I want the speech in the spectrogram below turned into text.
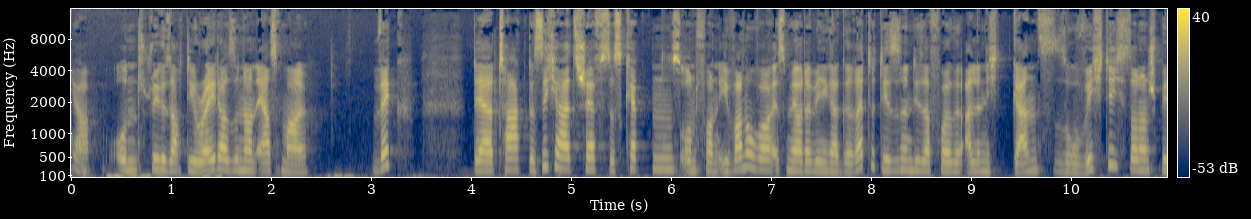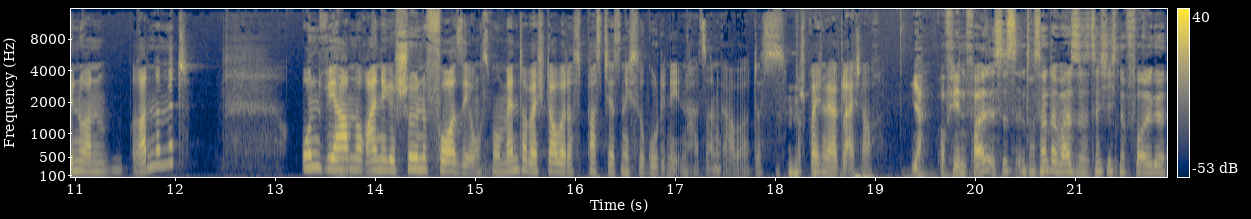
Ja, und wie gesagt, die Raider sind dann erstmal weg. Der Tag des Sicherheitschefs, des Captains und von Ivanova ist mehr oder weniger gerettet. Die sind in dieser Folge alle nicht ganz so wichtig, sondern spielen nur am Rande mit. Und wir haben noch einige schöne Vorsehungsmomente, aber ich glaube, das passt jetzt nicht so gut in die Inhaltsangabe. Das besprechen wir ja gleich noch. Ja, auf jeden Fall. Es ist interessanterweise tatsächlich eine Folge,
